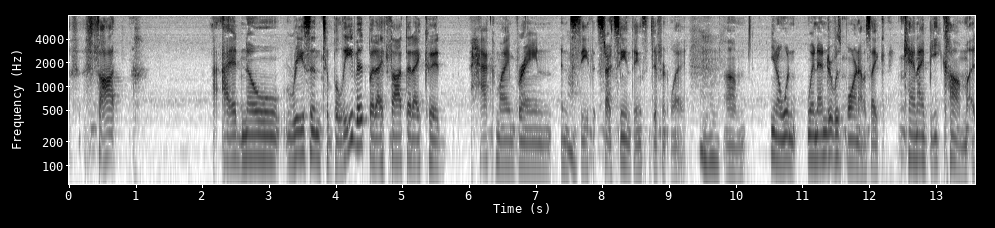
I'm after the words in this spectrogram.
thought i had no reason to believe it but i thought that i could hack my brain and see start seeing things a different way um, you know when when ender was born i was like can i become a,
